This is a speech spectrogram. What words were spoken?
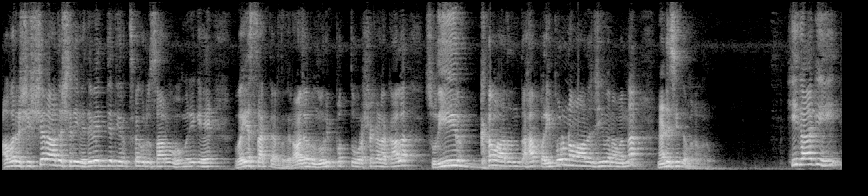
ಅವರ ಶಿಷ್ಯರಾದ ಶ್ರೀ ವೇದವೇದ್ಯ ತೀರ್ಥಗುರು ಸಾರ್ವಭೌಮರಿಗೆ ವಯಸ್ಸಾಗ್ತಾ ಇರ್ತದೆ. ರಾಜರು ನೂರಿಪ್ಪತ್ತು ವರ್ಷಗಳ ಕಾಲ ಸುದೀರ್ಘವಾದಂತಹ ಪರಿಪೂರ್ಣವಾದ ಜೀವನವನ್ನು ನಡೆಸಿದವರವರು. ಹೀಗಾಗಿ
